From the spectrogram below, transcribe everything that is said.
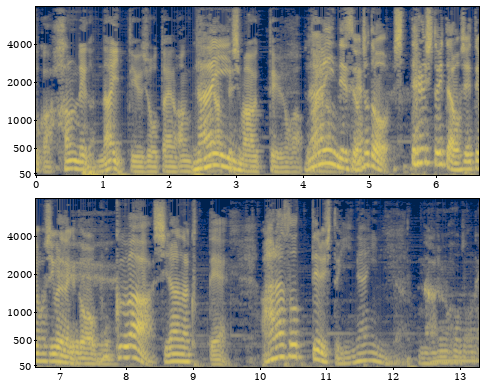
とか判例がないっていう状態の案件になってしまうっていうのが、ないんですよ。ちょっっと知ってる人いたら教えてほしいぐらいだけど、えー僕は知らなくて、争ってる人いないんだ。と。なるほどね。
